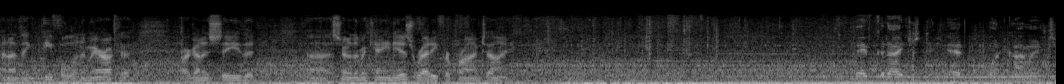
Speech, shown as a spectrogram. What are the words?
And I think people in America are going to see that uh, Senator McCain is ready for prime time. Dave, could I just add one comment to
